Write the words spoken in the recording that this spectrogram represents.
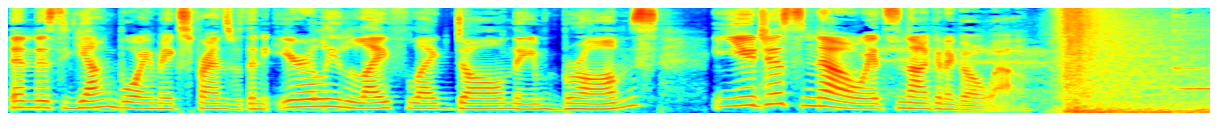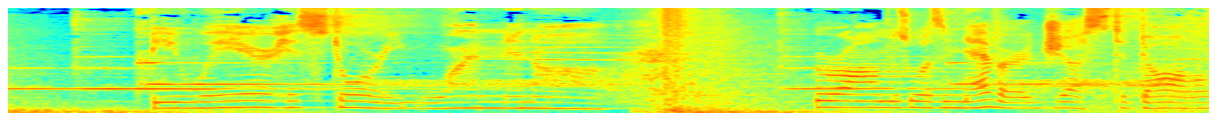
Then this young boy makes friends with an eerily lifelike doll named Brahms. you just know it's not going to go well. Beware his story, one. Brahms was never just a doll.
